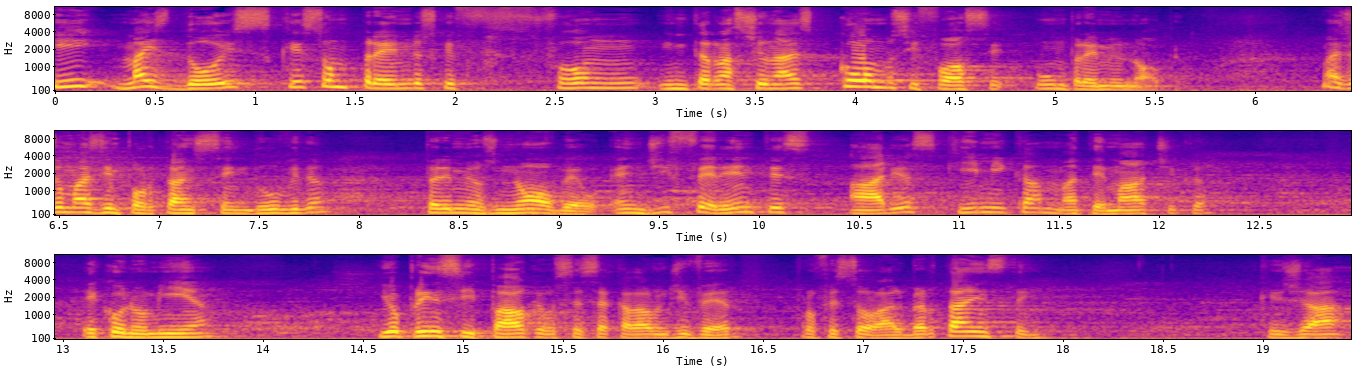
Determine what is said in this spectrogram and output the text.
e mais dois que são prêmios que foram internacionais como se fosse um prêmio Nobel. Mas o mais importante, sem dúvida, prêmios Nobel em diferentes áreas, química, matemática, economia, e o principal que vocês acabaram de ver, professor Albert Einstein, que já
